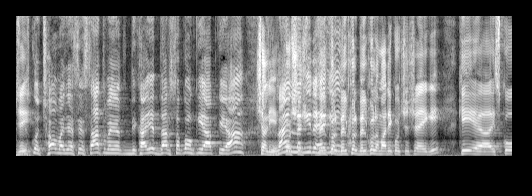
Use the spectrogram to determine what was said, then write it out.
इसको छह बजे से सात बजे तक दिखाइए दर्शकों की आपके यहाँ चलिए लाइन लगी रहेगी। बिल्कुल बिल्कुल बिल्कुल हमारी कोशिश रहेगी कि इसको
